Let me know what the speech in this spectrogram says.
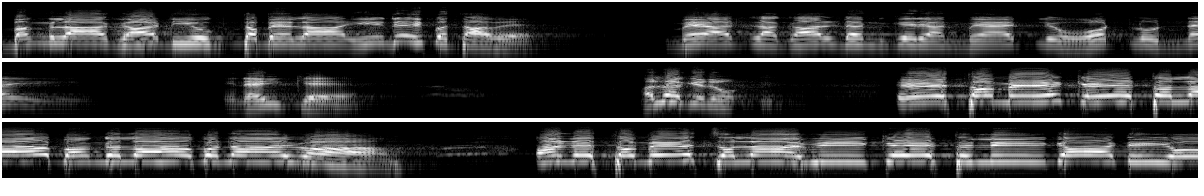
બંગલા ગાડીયું તબેલા એ નહીં બતાવે। મેં આટલા ગાર્ડન કર્યા ને મેં આટલી હોટલું નહીં। એ નહીં કે। અલગ કીધું? એ તમે કેટલા બંગલા બનાવ્યા અને તમે ચલાવી કેટલી ગાડીઓ?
